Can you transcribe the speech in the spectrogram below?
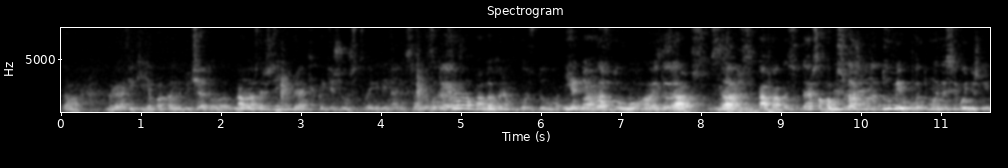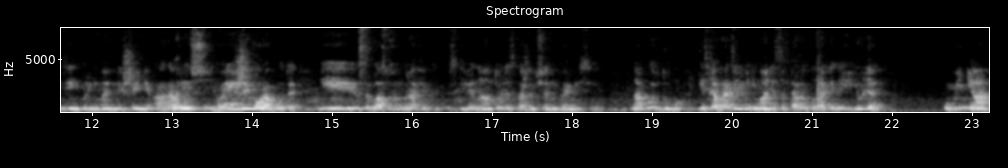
Так, графики я пока напечатала. О на- подтверждении графика дежурства Ирина Александровна Вот я- сказала по да. выборам в Госдуму и Нет, не по в Госдуму, а это ЗАГС. ЗАГС. А по А государственной по Государственной Думе, вот мы на сегодняшний день принимаем решение о По работе, режиму. по режиму работы и согласуем график с Еленой Анатольевной, с каждым членом комиссии на Госдуму. Если обратили внимание, со второй половины июля у меня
